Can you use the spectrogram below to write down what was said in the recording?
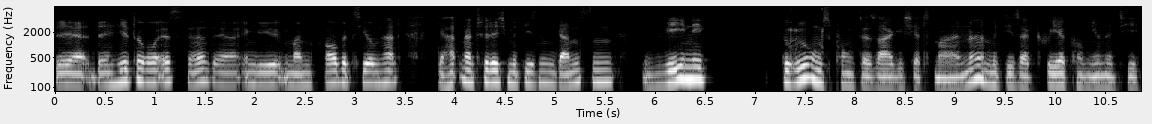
der, der hetero ist, ne, der irgendwie Mann-Frau-Beziehung hat, der hat natürlich mit diesen ganzen wenig Berührungspunkte, sage ich jetzt mal, ne, mit dieser Queer Community.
